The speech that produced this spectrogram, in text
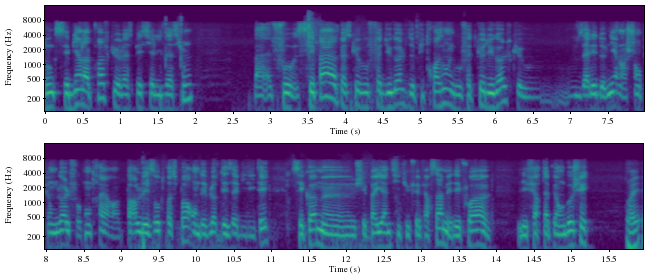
Donc, c'est bien la preuve que la spécialisation, bah, c'est pas parce que vous faites du golf depuis trois ans et que vous faites que du golf que vous, allez devenir un champion de golf. Au contraire, par les autres sports, on développe des habilités. C'est comme, euh, je sais pas Yann si tu fais faire ça, mais des fois, les faire taper en gaucher. Oui.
